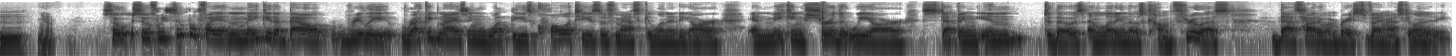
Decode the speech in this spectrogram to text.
Mm. Yeah. So, so if we simplify it and make it about really recognizing what these qualities of masculinity are and making sure that we are stepping into those and letting those come through us, that's how to embrace divine masculinity.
